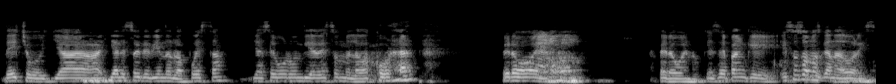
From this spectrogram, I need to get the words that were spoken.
De hecho, ya, ya le estoy debiendo la apuesta. Ya seguro un día de estos me la va a cobrar. Pero bueno. Pero bueno, que sepan que esos son los ganadores.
